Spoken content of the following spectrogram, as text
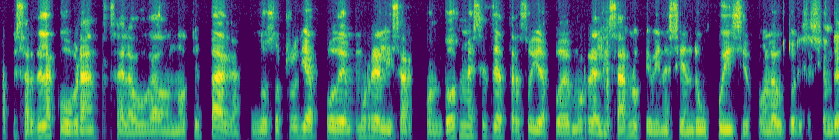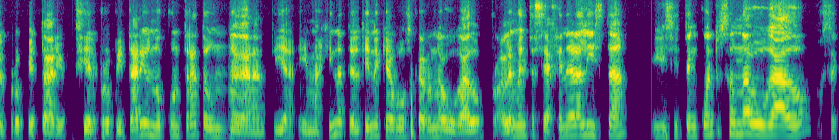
a pesar de la cobranza, el abogado no te paga, nosotros ya podemos realizar, con dos meses de atraso, ya podemos realizar lo que viene siendo un juicio con la autorización del propietario. Si el propietario no contrata una garantía, imagínate, él tiene que buscar un abogado, probablemente sea generalista, y si te encuentras a un abogado, no sé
